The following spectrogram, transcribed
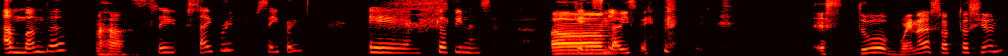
Amanda Ajá. Se- Seyfried, Seyfried, eh, ¿qué opinas? Um, sí la viste. estuvo buena su actuación,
